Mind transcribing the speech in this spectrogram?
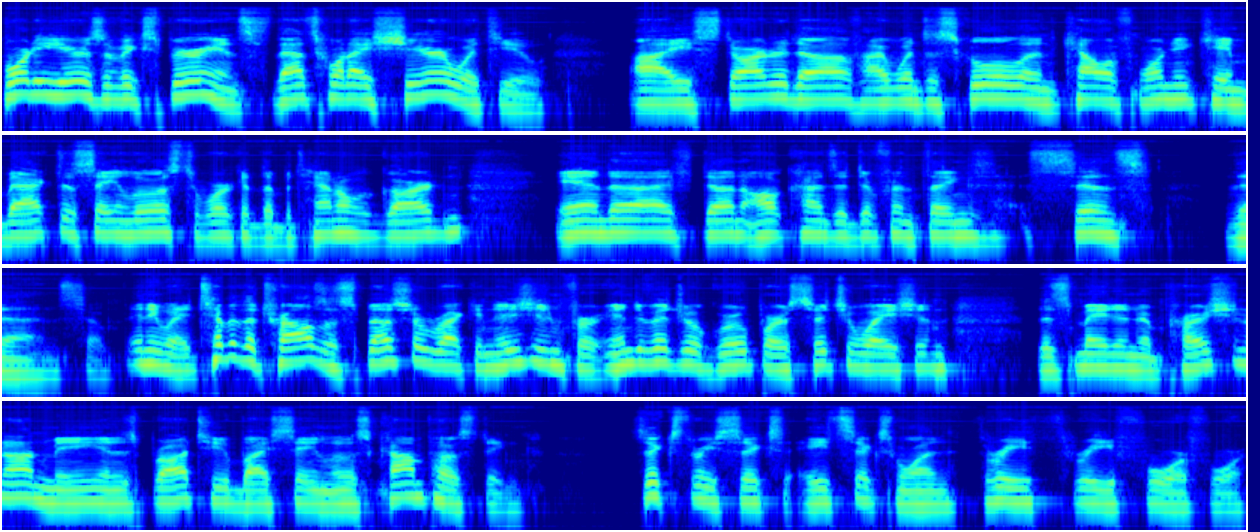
Forty years of experience. That's what I share with you. I started off. I went to school in California, came back to St. Louis to work at the Botanical Garden, and uh, I've done all kinds of different things since then. So, anyway, tip of the trowel is a special recognition for individual group or situation that's made an impression on me and is brought to you by St. Louis Composting. 636 861 3344.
